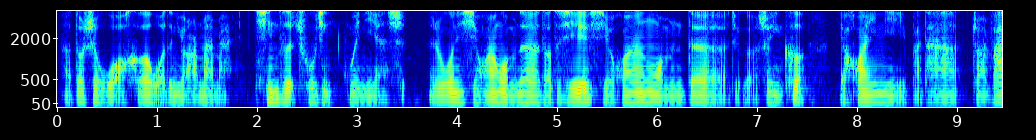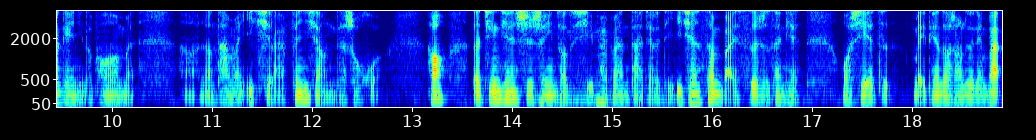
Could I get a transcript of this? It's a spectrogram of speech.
啊，都是我和我的女儿麦麦亲自出镜为你演示。如果你喜欢我们的早自习，喜欢我们的这个摄影课，也欢迎你把它转发给你的朋友们，啊，让他们一起来分享你的收获。好，那今天是摄影早自习陪伴大家的第一千三百四十三天，我是叶子，每天早上六点半，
